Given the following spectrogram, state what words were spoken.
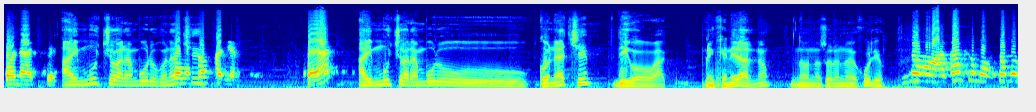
con H. ¿Hay mucho Aramburu con Somos H? parientes. ¿Eh? ¿Hay mucho Aramburu con H? Digo, a- en general, ¿no? No, no solo el 9 de julio. No, acá somos somos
